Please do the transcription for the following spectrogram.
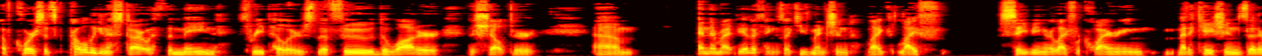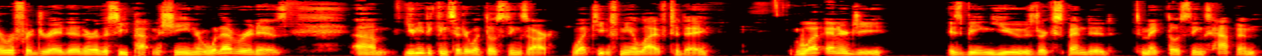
of course, it's probably going to start with the main three pillars the food, the water, the shelter. Um, and there might be other things, like you've mentioned, like life saving or life requiring medications that are refrigerated or the CPAP machine or whatever it is. Um, you need to consider what those things are. What keeps me alive today? What energy is being used or expended to make those things happen?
